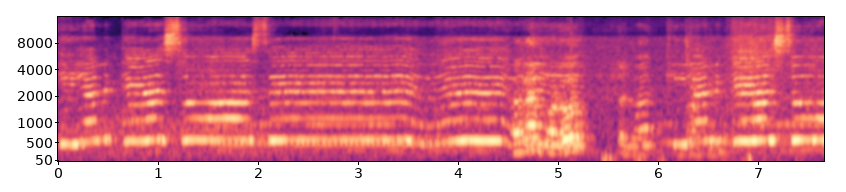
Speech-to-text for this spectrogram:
अखियन के आंसुओं अरे पढ़ो। अखियन के आंसुओं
